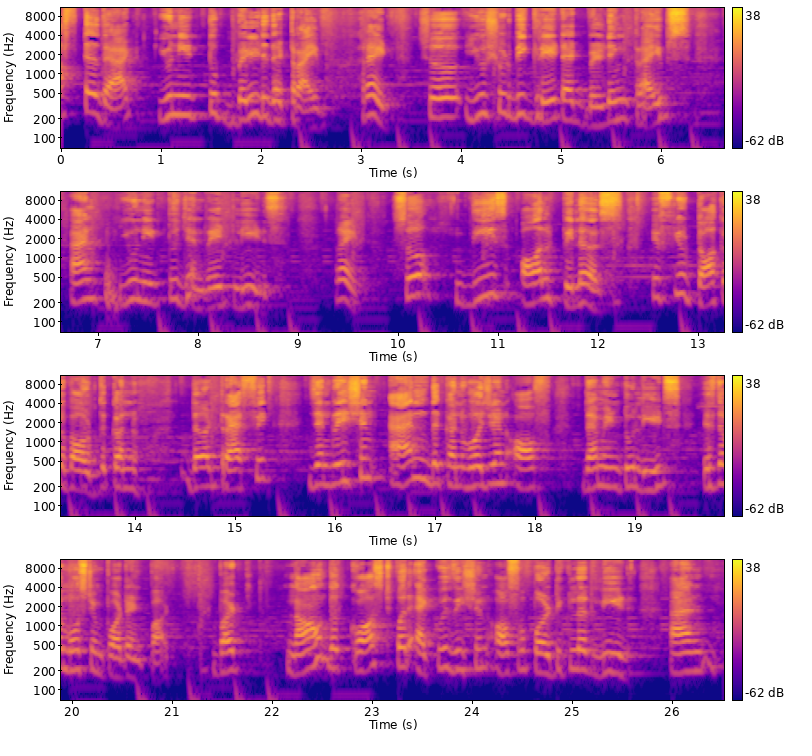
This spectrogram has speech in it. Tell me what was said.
after that you need to build the tribe right? So you should be great at building tribes and you need to generate leads right? So these all pillars if you talk about the con- the traffic generation and the conversion of them into leads is the most important part. But now the cost per acquisition of a particular lead and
